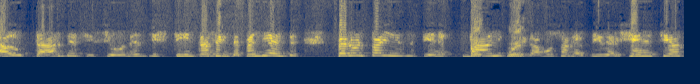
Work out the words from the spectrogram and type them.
adoptar decisiones distintas e independientes. Pero el país tiene pánico, digamos, a las divergencias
